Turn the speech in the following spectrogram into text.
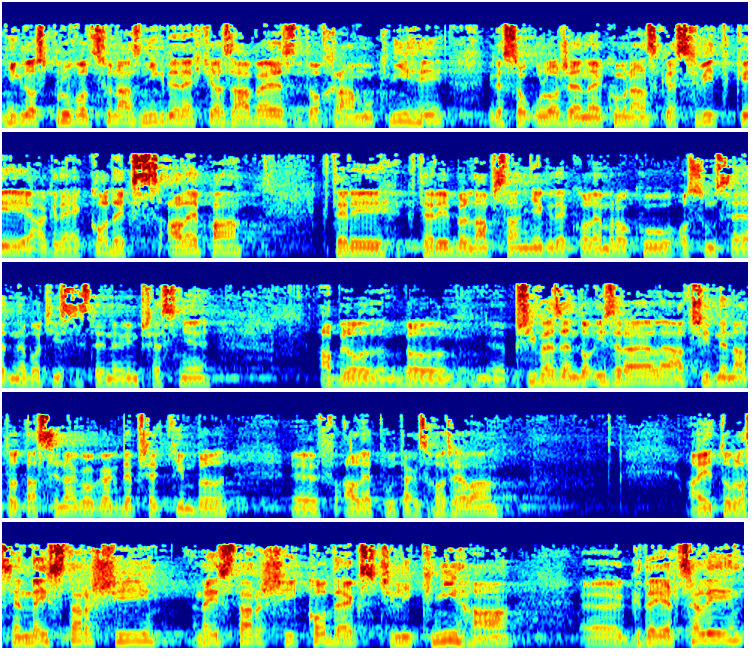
nikdo z průvodců nás nikdy nechtěl zavést do chrámu knihy, kde jsou uložené kumránské svitky a kde je kodex Alepa, který, který byl napsán někde kolem roku 800 nebo 1000, nevím přesně, a byl, byl eh, přivezen do Izraele a tři dny na to ta synagoga, kde předtím byl eh, v Alepu, tak zhořela. A je to vlastně nejstarší, nejstarší kodex, čili kniha, eh, kde je celý,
